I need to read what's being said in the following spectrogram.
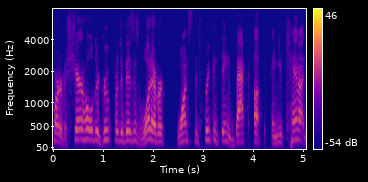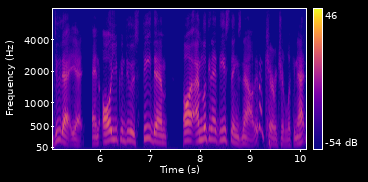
part of a shareholder group for the business, whatever, wants the freaking thing back up. And you cannot do that yet. And all you can do is feed them. Oh, I'm looking at these things now. They don't care what you're looking at.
